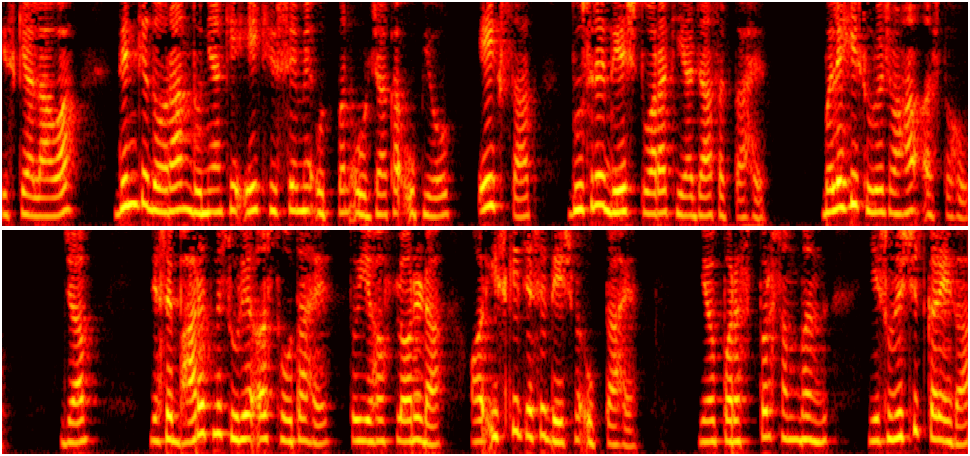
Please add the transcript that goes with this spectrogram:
इसके अलावा दिन के दौरान दुनिया के एक हिस्से में उत्पन्न ऊर्जा का उपयोग एक साथ दूसरे देश द्वारा किया जा सकता है। भले ही सूरज वहाँ अस्त हो। जब जैसे भारत में सूर्य अस्त होता है तो यह फ्लोरिडा और इसके जैसे देश में उगता है। यह परस्पर संबंध ये सुनिश्चित करेगा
